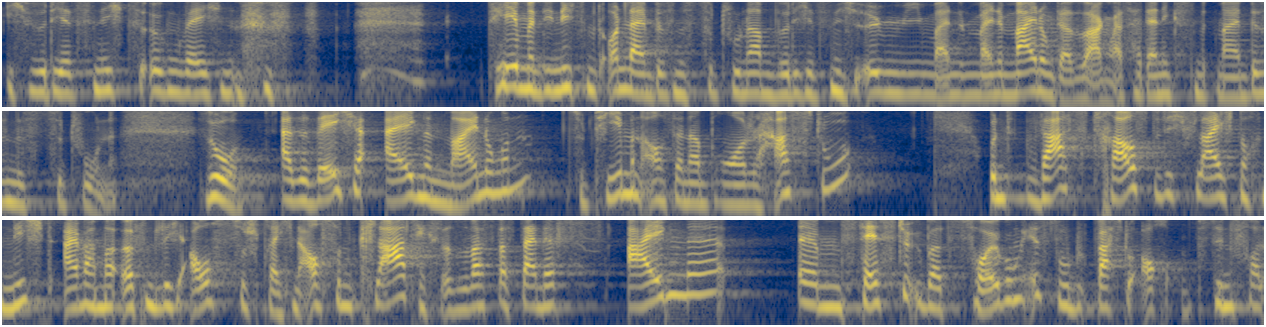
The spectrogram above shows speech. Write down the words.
ich würde jetzt nicht zu irgendwelchen Themen, die nichts mit Online-Business zu tun haben, würde ich jetzt nicht irgendwie meine, meine Meinung da sagen, weil es hat ja nichts mit meinem Business zu tun. So, also welche eigenen Meinungen zu Themen aus deiner Branche hast du? Und was traust du dich vielleicht noch nicht einfach mal öffentlich auszusprechen? Auch so ein Klartext, also was, was deine eigene ähm, feste Überzeugung ist, wo du, was du auch sinnvoll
